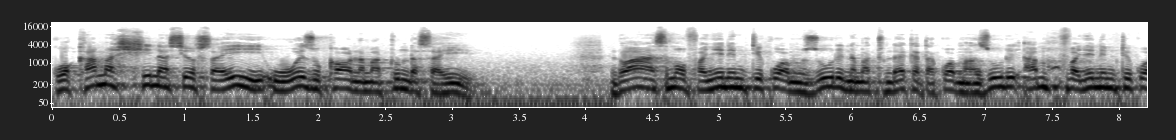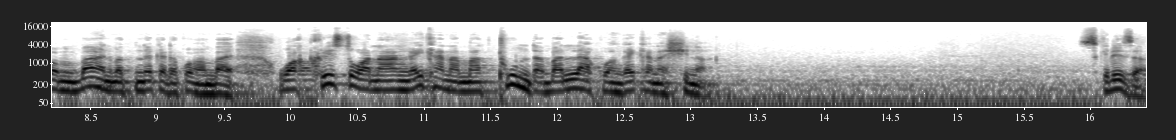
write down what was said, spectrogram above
Kwa kama shina sio sahihi huwezi ukawa na matunda sahihi ndo anasema ufanyeni mti kuwa mzuri na matunda yake atakuwa mazuri ama ufanyeni mti kuwa mbaya na matunda yake atakuwa mabaya. Wakristo wanaangaika na matunda badala ya kuangaika na shina. Sikiliza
